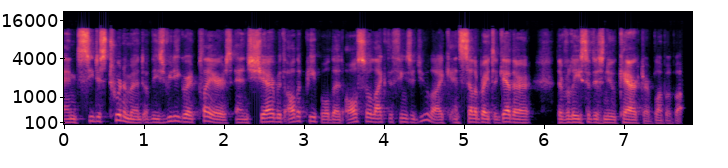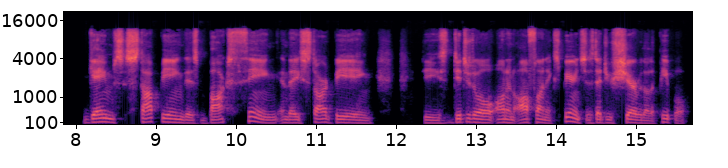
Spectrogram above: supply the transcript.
and see this tournament of these really great players and share with other people that also like the things that you like and celebrate together the release of this new character, blah, blah, blah. Games stop being this box thing and they start being these digital on and offline experiences that you share with other people.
